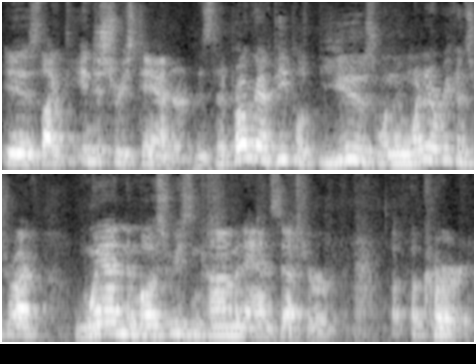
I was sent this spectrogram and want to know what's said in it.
is like the industry standard. It's the program people use when they want to reconstruct when the most recent common ancestor occurred.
